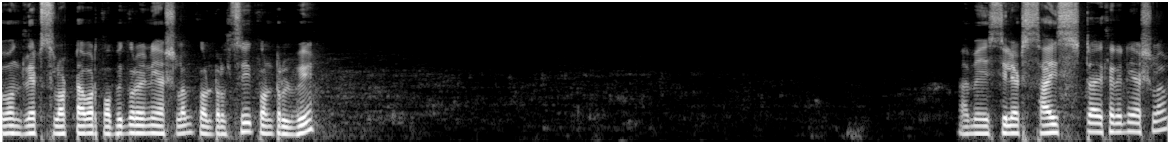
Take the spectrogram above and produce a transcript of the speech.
এবং গেট স্লটটা আবার কপি করে নিয়ে আসলাম কন্ট্রোল সি কন্ট্রোল ভি আমি সিলেক্ট সাইজটা এখানে নিয়ে আসলাম।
